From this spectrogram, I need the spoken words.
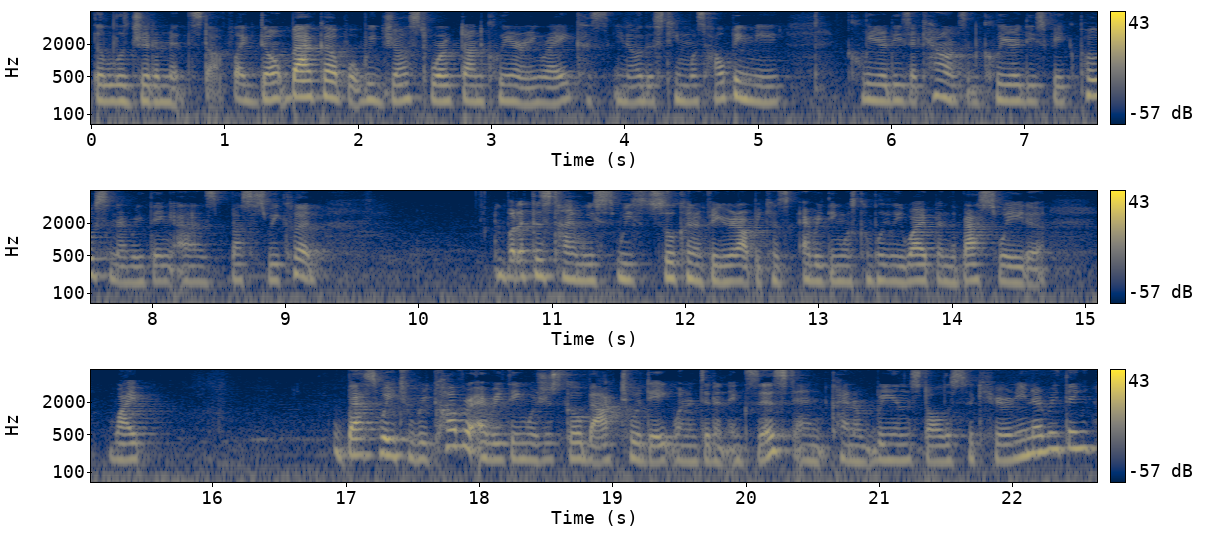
the legitimate stuff. Like don't back up what we just worked on clearing, right? Cuz you know, this team was helping me clear these accounts and clear these fake posts and everything as best as we could. But at this time we we still couldn't figure it out because everything was completely wiped and the best way to wipe best way to recover everything was just go back to a date when it didn't exist and kind of reinstall the security and everything.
